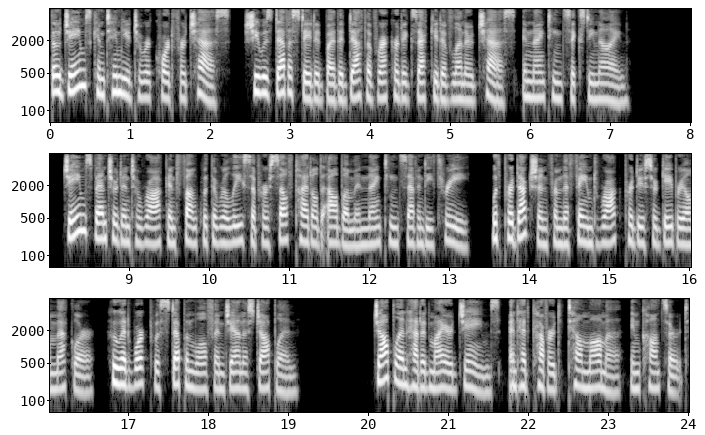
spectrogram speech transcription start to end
Though James continued to record for Chess, she was devastated by the death of record executive Leonard Chess in 1969. James ventured into rock and funk with the release of her self-titled album in 1973, with production from the famed rock producer Gabriel Mekler, who had worked with Steppenwolf and Janis Joplin. Joplin had admired James and had covered Tell Mama in concert.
